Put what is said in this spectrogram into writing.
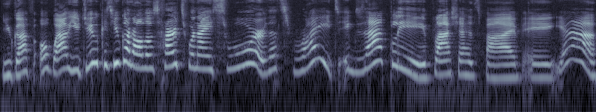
you got, oh wow, you do, because you got all those hearts when I swore. That's right, exactly. Flasha has five, eight, yeah.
